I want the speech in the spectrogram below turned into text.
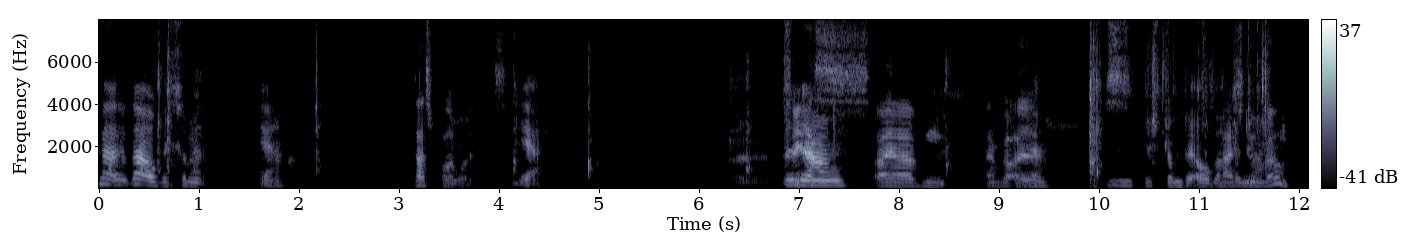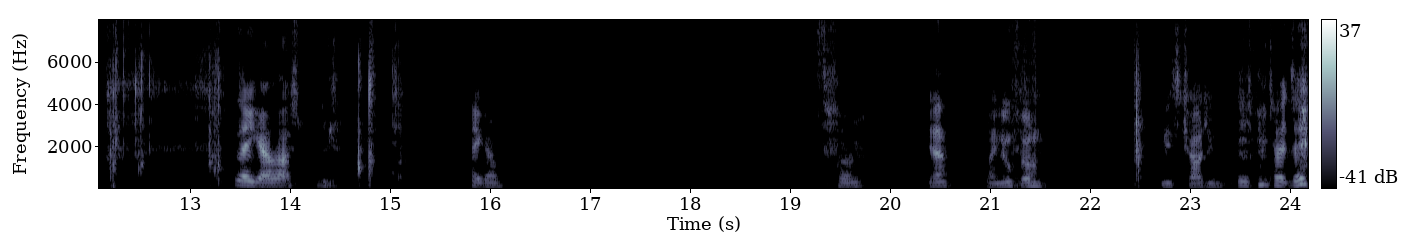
That that'll be something. Yeah. That's probably what it is. So no. yes, I haven't. I've got a Yeah. Just dump it all back nice in new there. phone. There you go. That's. There you go. It's the phone. Yeah, my new phone needs charging. He's protected.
